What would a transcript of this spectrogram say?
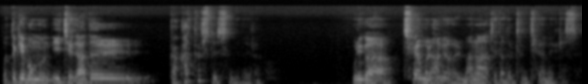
어떻게 보면 이 제자들과 같을 수도 있습니다, 여러분. 우리가 체험을 하면 얼마나 제자들처럼 체험했겠어요.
